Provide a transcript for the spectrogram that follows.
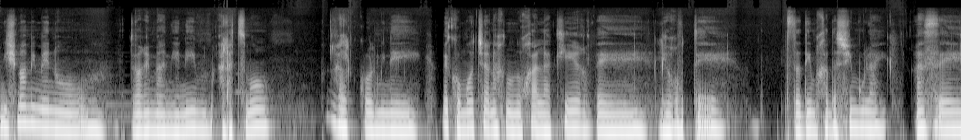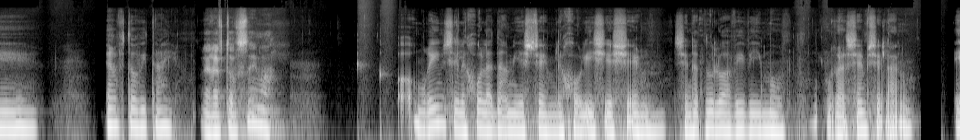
נשמע ממנו דברים מעניינים על עצמו, על כל מיני מקומות שאנחנו נוכל להכיר ולראות uh, צדדים חדשים אולי. אז uh, ערב טוב איתי. ערב טוב סימה. אומרים שלכל אדם יש שם, לכל איש יש שם, שנתנו לו אבי ואימו. זה השם שלנו. אה,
